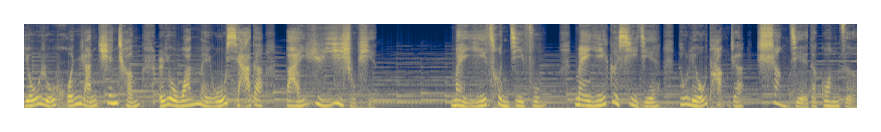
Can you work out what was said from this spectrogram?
犹如浑然天成而又完美无瑕的白玉艺术品。每一寸肌肤，每一个细节，都流淌着圣洁的光泽。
